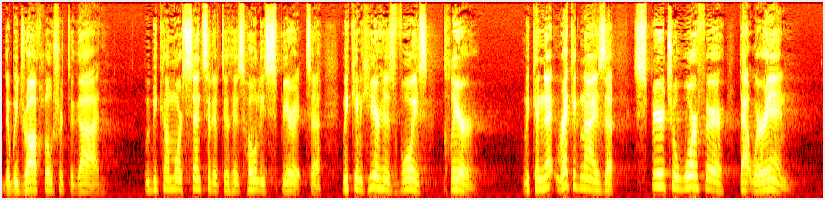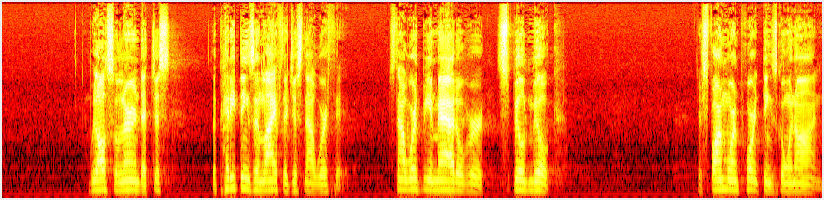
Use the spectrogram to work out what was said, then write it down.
that we draw closer to God. We become more sensitive to His Holy Spirit. Uh, we can hear His voice clearer. We can recognize the spiritual warfare that we're in. We also learn that just the petty things in life, they're just not worth it. It's not worth being mad over spilled milk. There's far more important things going on.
